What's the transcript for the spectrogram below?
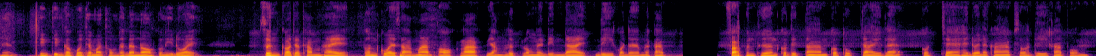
เนี่ยจริงๆ ก็ควรจะมาถมทางด้านนอกตรงนี้ด้วย ซึ่งก็จะทำให้ต้นกล้วยสามารถออกรากอย่างลึกลงในดินได้ดีกว่าเดิมนะครับ ฝากเพื่อนๆ กดติดตาม กดถูกใจและกดแชร์ให้ด้วยนะครับ สวัสดีครับผม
